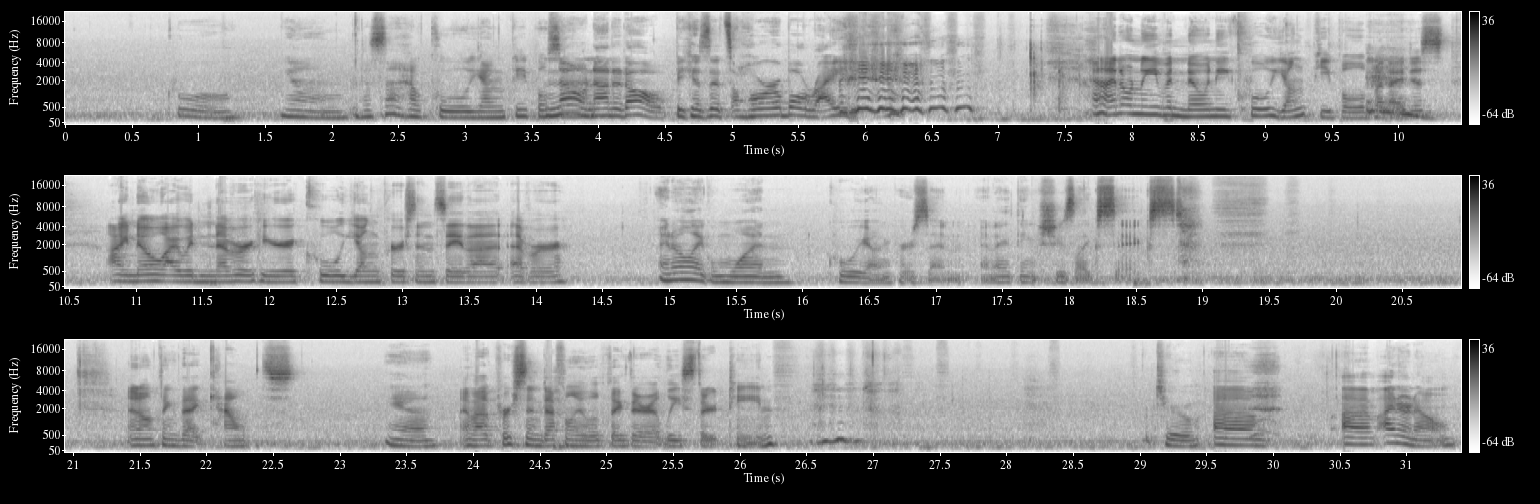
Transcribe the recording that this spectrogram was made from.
cool, young. That's not how cool young people sound. No, not at all, because it's horrible writing. And I don't even know any cool young people, but I just I know I would never hear a cool young person say that ever. I know like one cool young person, and I think she's like six. I don't think that counts. Yeah. And that person definitely looked like they're at least 13. True. Um, um, I don't know.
